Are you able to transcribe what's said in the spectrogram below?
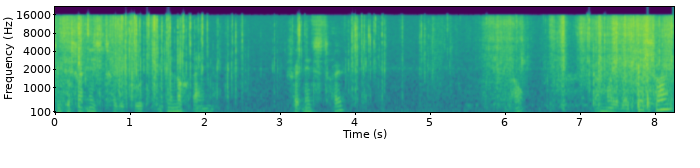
sind die Schaltnetzteile gut. Und hier noch ein Schaltnetzteil. Genau. Dann mal weiter schauen.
